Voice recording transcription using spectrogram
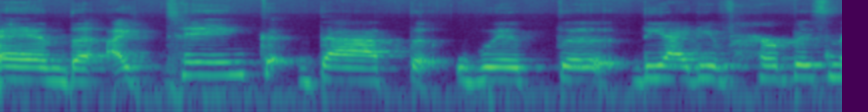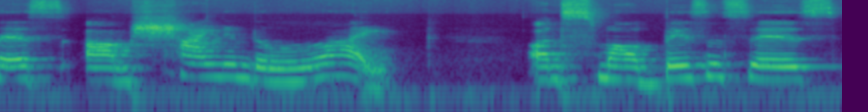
And I think that with the, the idea of her business um, shining the light on small businesses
